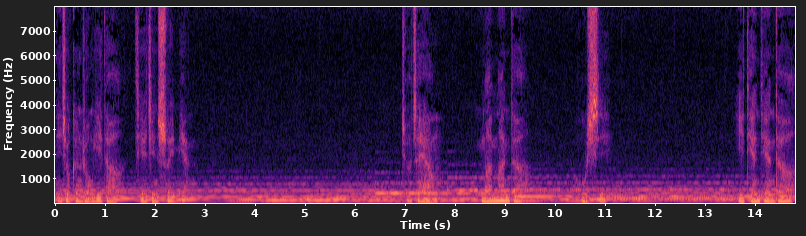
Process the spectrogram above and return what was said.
你就更容易的接近睡眠。就这样，慢慢的呼吸，一点点的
